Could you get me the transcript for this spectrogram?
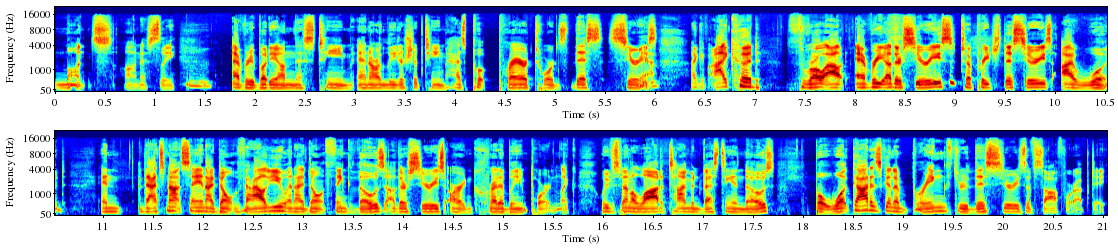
months, honestly, everybody on this team and our leadership team has put prayer towards this series. Yeah. Like if I could throw out every other series to preach this series, I would. And that's not saying I don't value and I don't think those other series are incredibly important. Like we've spent a lot of time investing in those, but what God is going to bring through this series of software update,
